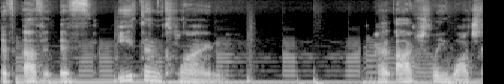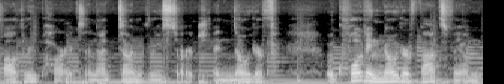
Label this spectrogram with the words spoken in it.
If Ev- if Ethan Klein had actually watched all three parts and had done research and know your quoting know your facts fam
